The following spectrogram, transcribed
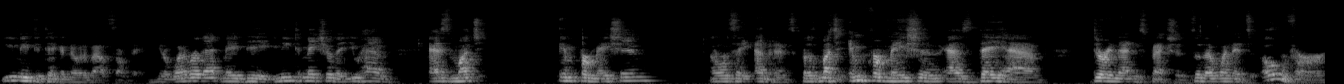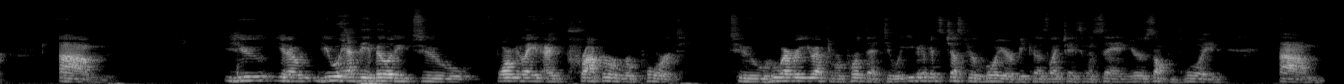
you need to take a note about something. You know, whatever that may be, you need to make sure that you have as much information, I don't want to say evidence, but as much information as they have during that inspection so that when it's over, um, you you know you have the ability to formulate a proper report to whoever you have to report that to, even if it's just your lawyer, because like Jason was saying, you're self-employed. Um,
